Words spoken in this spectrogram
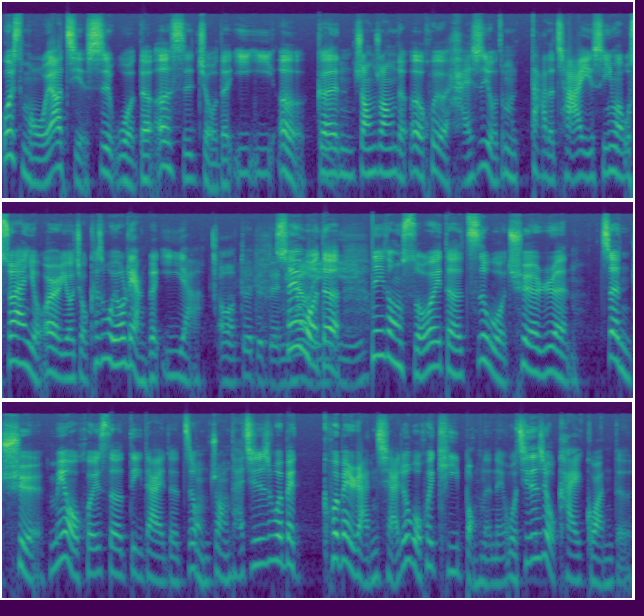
为什么我要解释我的二十九的一一二跟庄庄的二会有还是有这么大的差异？是因为我虽然有二有九，可是我有两个一呀。哦，对对对，所以我的那种所谓的自我确认正确、没有灰色地带的这种状态，其实是会被。会被燃起来，就是我会 key 崩的那种。我其实是有开关的。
